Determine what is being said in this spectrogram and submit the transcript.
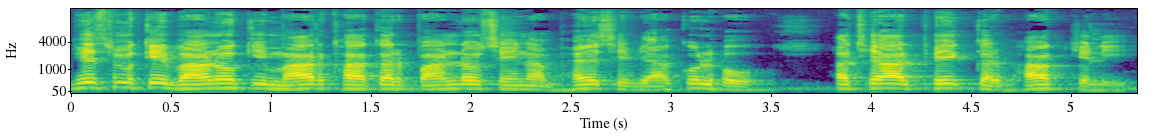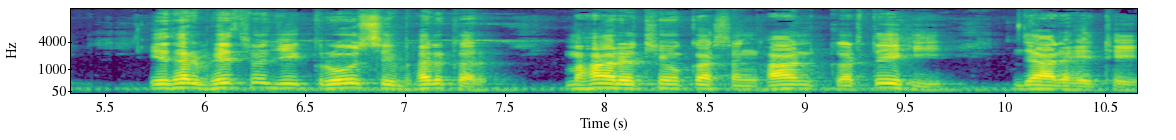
भीष्म के बाणों की मार खाकर पांडव सेना भय से व्याकुल हो, हथियार फेंक कर भाग चली। इधर भीष्म जी क्रोध से भरकर महारथियों का संघान करते ही जा रहे थे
